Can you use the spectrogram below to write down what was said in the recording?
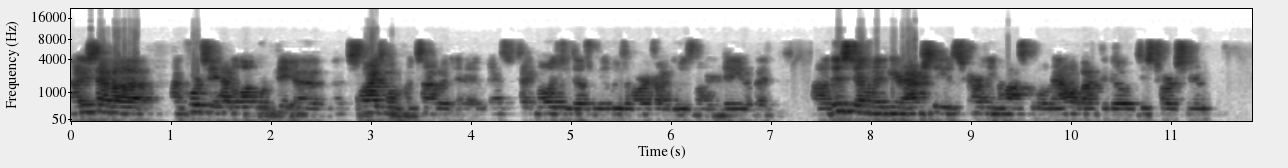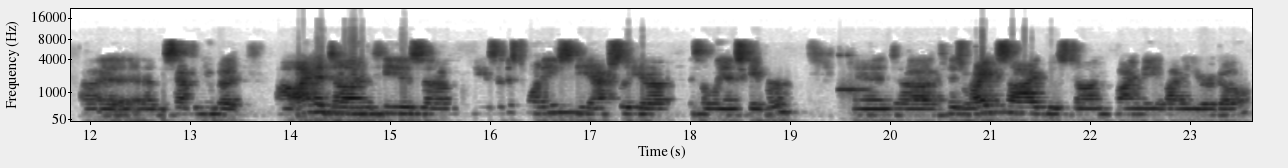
I just have a, unfortunately, had a lot more pa- uh, slides one point time, but uh, as technology does, when you lose a hard drive, you lose a lot of your data. But uh, this gentleman here actually is currently in the hospital now, about to go discharge him uh, uh, this afternoon. But uh, I had done, he is, uh, he's in his 20s, he actually uh, is a landscaper. And uh, his right side was done by me about a year ago.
